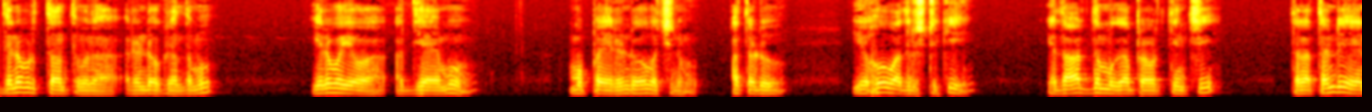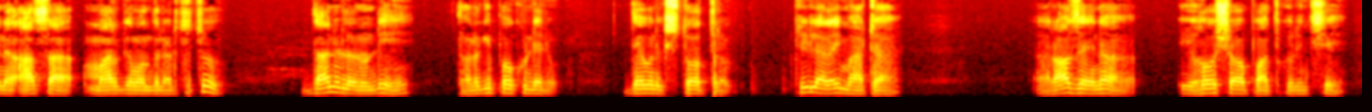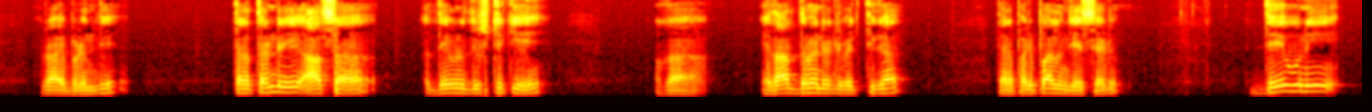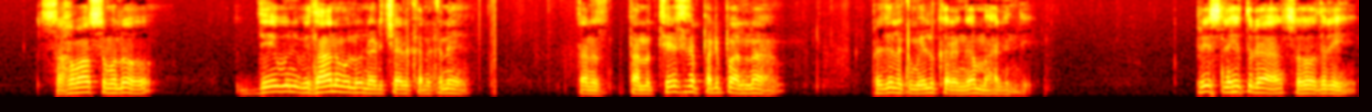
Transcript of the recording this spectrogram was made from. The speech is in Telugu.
దినవృత్తాంతముల రెండవ గ్రంథము ఇరవయవ అధ్యాయము ముప్పై రెండవ వచనము. అతడు యహోవా దృష్టికి యథార్థముగా ప్రవర్తించి తన తండ్రి అయిన ఆశ మార్గమందు నడుచుచు దానిలో నుండి తొలగిపోకుండెను. దేవునికి స్తోత్రం. ప్రియులారా మాట రాజైన అయిన యహోషాపాత్ గురించి రాయబడింది. తన తండ్రి ఆశ దేవుని దృష్టికి ఒక యథార్థమైనటువంటి వ్యక్తిగా తన పరిపాలన చేశాడు. దేవుని సహవాసములో దేవుని విధానములో నడిచాడు కనుకనే తన తను చేసిన పరిపాలన ప్రజలకు మేలుకరంగా మారింది. ప్రియ స్నేహితుడ సహోదరి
